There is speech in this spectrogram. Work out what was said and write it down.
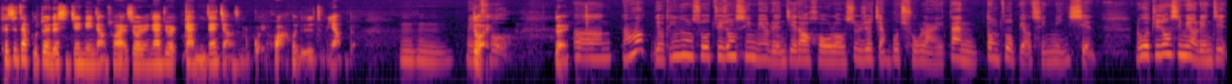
可是，在不对的时间点讲出来的时候，人家就会干你在讲什么鬼话，或者是怎么样的。嗯哼，没错，对，嗯、呃，然后有听众说，居中心没有连接到喉咙，是不是就讲不出来？但动作表情明显。如果居中心没有连接，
